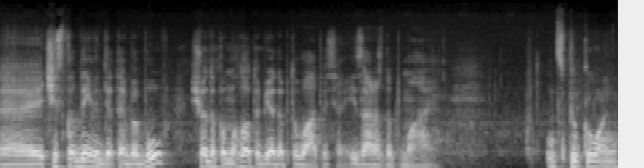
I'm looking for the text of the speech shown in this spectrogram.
Е, чи складний він для тебе був? Що допомогло тобі адаптуватися і зараз допомагає? Спілкування.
